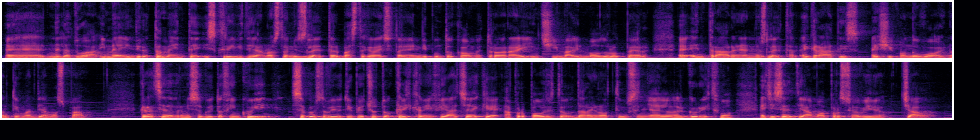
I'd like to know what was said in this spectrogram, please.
eh, nella tua email direttamente, iscriviti alla nostra newsletter, basta che vai su italianindi.com e troverai in cima il modulo per eh, entrare nella newsletter. È gratis, esci quando vuoi, non ti mandiamo spam. Grazie di avermi seguito fin qui, se questo video ti è piaciuto clicca mi piace che a proposito darai un ottimo segnale all'algoritmo e ci sentiamo al prossimo video. Ciao!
